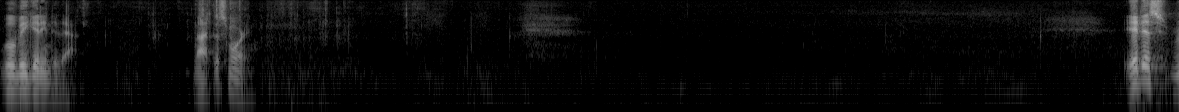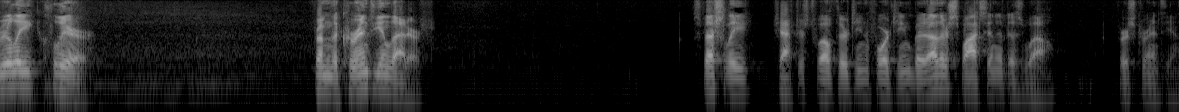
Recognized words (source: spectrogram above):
We'll be getting to that. Not this morning. It is really clear from the Corinthian letters, especially chapters 12, 13, and 14, but other spots in it as well. 1 Corinthians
